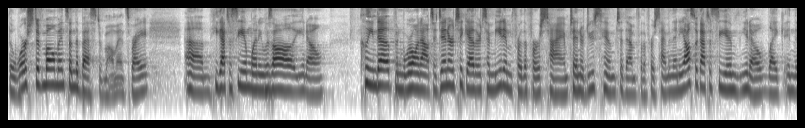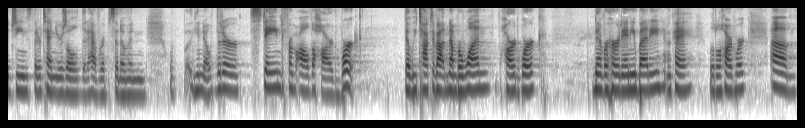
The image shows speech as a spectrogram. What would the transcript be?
the worst of moments and the best of moments, right? Um, he got to see him when he was all, you know, cleaned up and we're going out to dinner together to meet him for the first time, to introduce him to them for the first time. And then he also got to see him, you know, like in the jeans that are 10 years old that have rips in them and, you know, that are stained from all the hard work that we talked about. Number one, hard work. Never hurt anybody, okay? Little hard work. Um,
